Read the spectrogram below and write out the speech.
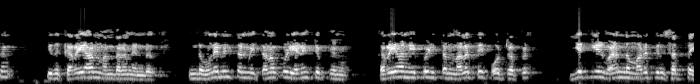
பின் இது கரையான் மந்திரம் என்றது. இந்த உணர்வின் தன்மை தனக்குள் இணைத்த பின் கரையான் இப்படி தன் மலத்தை போற்ற பின் இயற்கையில் வளர்ந்த மரத்தின் சத்தை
